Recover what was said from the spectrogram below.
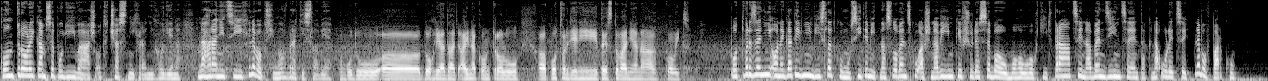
Kontroly, kam se podíváš od časných ranních hodin. Na hranicích nebo přímo v Bratislavě. Budú uh, dohliadať aj na kontrolu uh, potvrdení testovania na COVID. Potvrzení o negativním výsledku musíte mít na Slovensku až na výjimky všude sebou. Mohou ho chtít v práci, na benzínce, jen tak na ulici nebo v parku.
